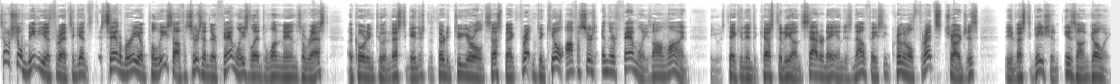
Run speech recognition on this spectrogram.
Social media threats against Santa Maria police officers and their families led to one man's arrest. According to investigators, the 32 year old suspect threatened to kill officers and their families online. He was taken into custody on Saturday and is now facing criminal threats charges. The investigation is ongoing.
